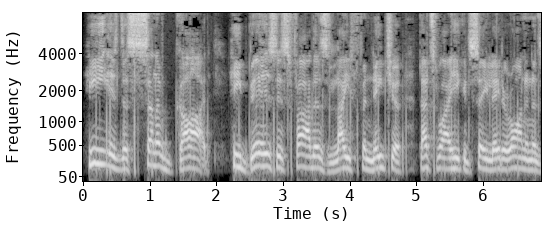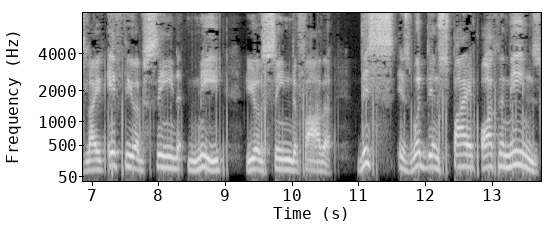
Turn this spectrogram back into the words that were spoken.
He is the Son of God. He bears his Father's life and nature. That's why he could say later on in his life, If you have seen me, you have seen the Father. This is what the inspired author means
